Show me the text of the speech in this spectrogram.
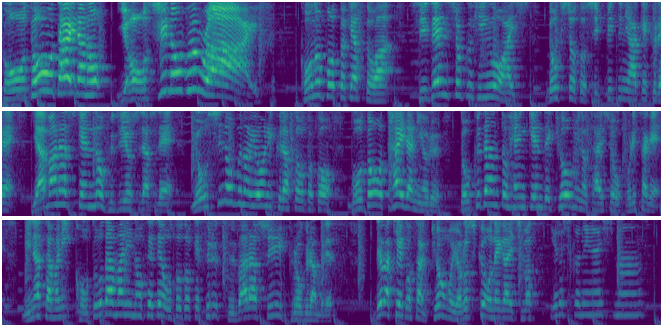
後藤平の慶喜ライフ。このポッドキャストは自然食品を愛し読書と執筆に明け暮れ山梨県の富士吉田市で慶喜のように暮らす男後藤平による独断と偏見で興味の対象を掘り下げ皆様に言霊に乗せてお届けする素晴らしいプログラムです。では恵子さん今日もよろしくお願いします。よろしくお願いします。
